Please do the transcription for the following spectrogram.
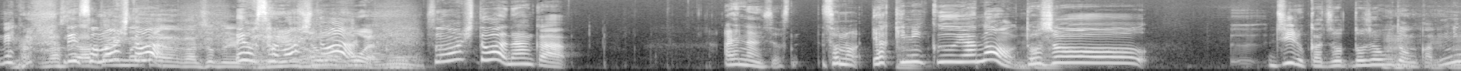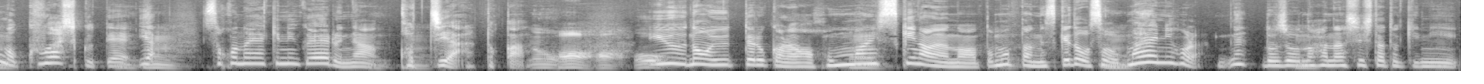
でその人はでもその人はねその人はなんかあれなんですよ。その焼肉屋の土壌汁か土壌うどんかにも詳しくて、いやそこの焼肉屋よりなこっちやとかいうのを言ってるからほんまに好きなんやなと思ったんですけど、そう前にほらね土壌の話した時に、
